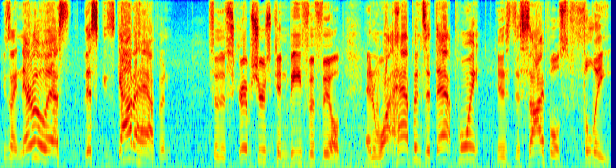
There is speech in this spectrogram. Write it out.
He's like, nevertheless, this has got to happen so the scriptures can be fulfilled. And what happens at that point? His disciples flee.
